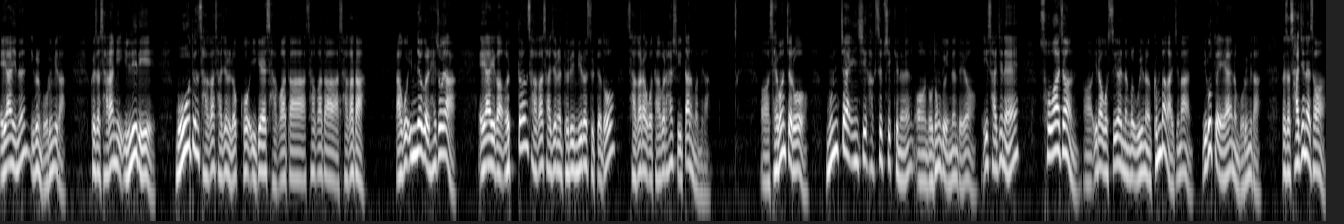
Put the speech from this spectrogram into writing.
AI는 이걸 모릅니다. 그래서 사람이 일일이 모든 사과 사진을 넣고 이게 사과다, 사과다, 사과다 라고 입력을 해줘야 AI가 어떤 사과 사진을 들이밀었을 때도 사과라고 답을 할 수 있다는 겁니다. 어, 세 번째로 문자 인식 학습시키는 어, 노동도 있는데요. 이 사진에 소화전이라고 쓰여 있는 걸 우리는 금방 알지만 이것도 AI는 모릅니다. 그래서 사진에서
